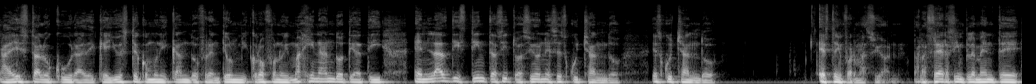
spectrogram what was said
a esta locura de que yo esté comunicando frente a un micrófono, imaginándote a ti en las distintas situaciones, escuchando, escuchando esta información para ser simplemente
